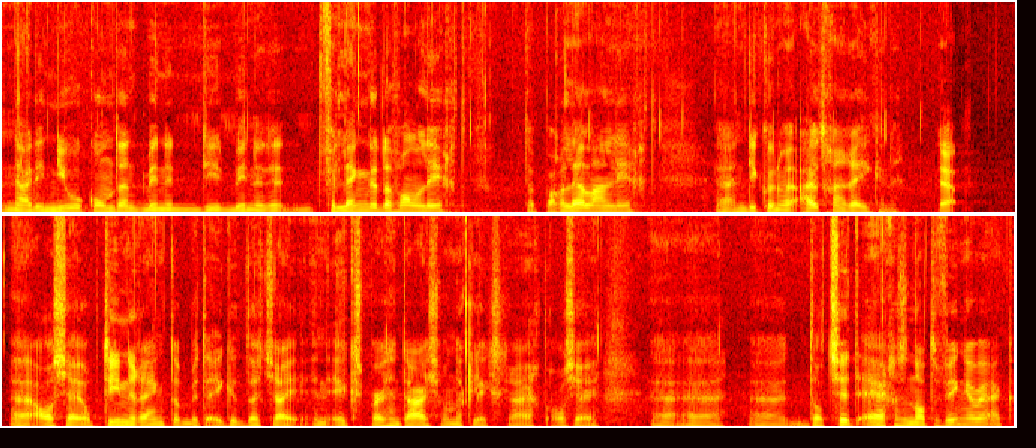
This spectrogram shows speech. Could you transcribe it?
naar die nieuwe content binnen, die binnen de, het verlengde daarvan ligt, de parallel aan ligt. en die kunnen we uit gaan rekenen. Ja. als jij op 10 rankt, dat betekent dat jij een x percentage van de kliks krijgt. Als jij, dat zit ergens natte vingerwerk.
